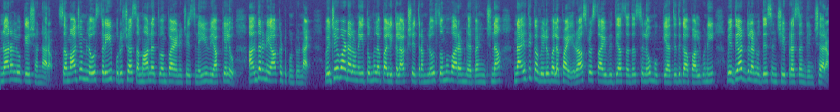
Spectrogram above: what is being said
నారా లోకేష్ అన్నారు. సమాజంలో స్త్రీ పురుష సమానత్వంపై ఆయన చేసిన ఈ వ్యాఖ్యలు అందరినీ ఆకట్టుకుంటున్నాయి. విజయవాడలోని తుమ్మలపల్లి కళాక్షేత్రంలో సోమవారం నిర్వహించిన నైతిక విలువలపై రాష్ట్ర స్థాయి విద్యా సదస్సులో ముఖ్య అతిథిగా పాల్గొని విద్యార్థులను ఉద్దేశించి ప్రసంగించారు.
